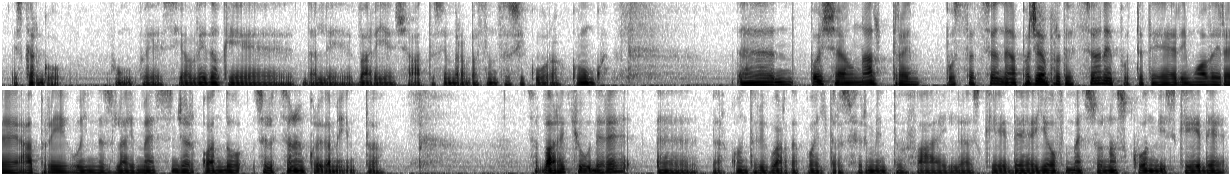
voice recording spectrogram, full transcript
escargot. Comunque sia vedo che dalle varie chat sembra abbastanza sicuro. Comunque Ehm, poi c'è un'altra impostazione, nella pagina protezione potete rimuovere apri Windows Live Messenger quando seleziona un collegamento. Salvare e chiudere, eh, per quanto riguarda poi il trasferimento file, schede, io ho messo nascondi schede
